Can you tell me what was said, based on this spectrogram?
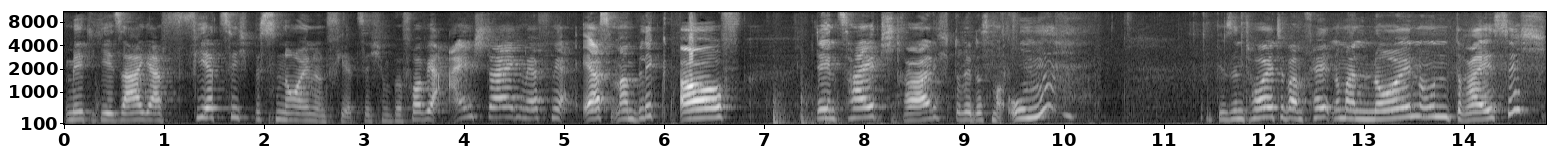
mit Jesaja 40 bis 49 und bevor wir einsteigen, werfen wir erstmal einen Blick auf den Zeitstrahl. Ich drehe das mal um. Wir sind heute beim Feld Nummer 39. Ich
